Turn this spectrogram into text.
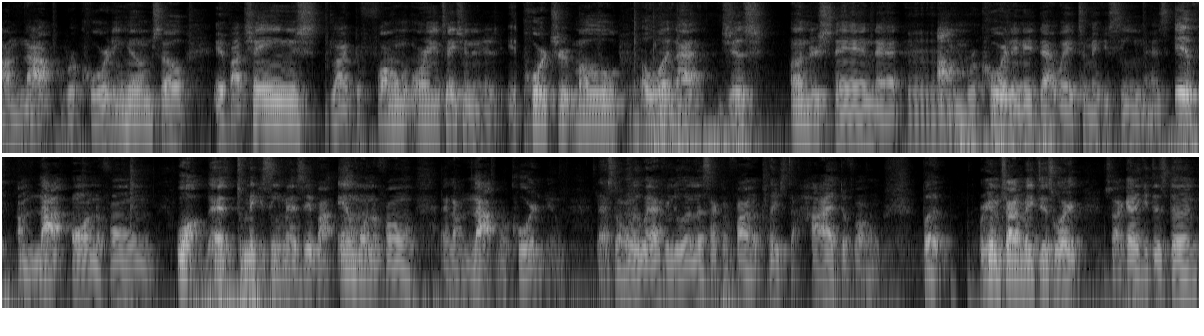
I'm not recording him. So if I change like the phone orientation in his in portrait mode or whatnot, just understand that I'm recording it that way to make it seem as if I'm not on the phone. Well, as, to make it seem as if I am on the phone and I'm not recording him. That's the only way I can do it, unless I can find a place to hide the phone. But we're gonna try to make this work. So I gotta get this done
